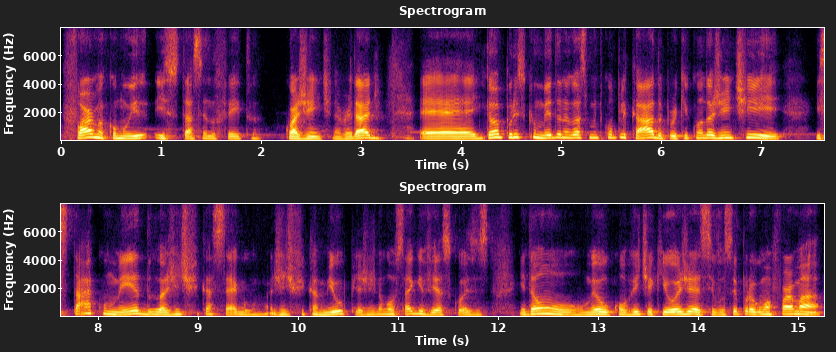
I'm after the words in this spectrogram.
forma como isso está sendo feito com a gente, na é verdade? É, então é por isso que o medo é um negócio muito complicado, porque quando a gente está com medo, a gente fica cego, a gente fica míope, a gente não consegue ver as coisas. Então o meu convite aqui hoje é: se você por alguma forma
